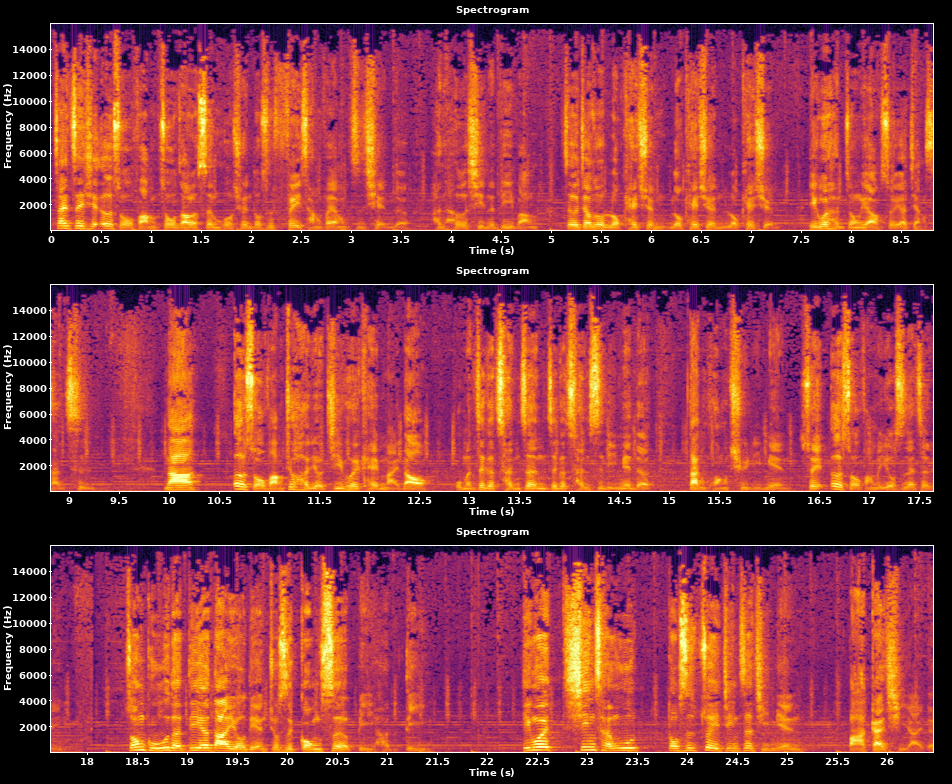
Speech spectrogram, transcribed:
在这些二手房周遭的生活圈都是非常非常值钱的，很核心的地方。这个叫做 location，location，location，因为很重要，所以要讲三次。那二手房就很有机会可以买到。我们这个城镇、这个城市里面的蛋黄区里面，所以二手房的优势在这里。中古屋的第二大优点就是公设比很低，因为新城屋都是最近这几年把它盖起来的。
